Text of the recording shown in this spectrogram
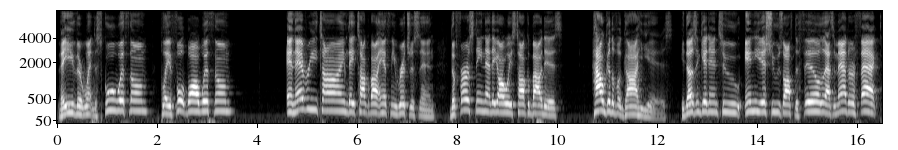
They either went to school with him, played football with him, And every time they talk about Anthony Richardson, the first thing that they always talk about is how good of a guy he is. He doesn't get into any issues off the field. As a matter of fact,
